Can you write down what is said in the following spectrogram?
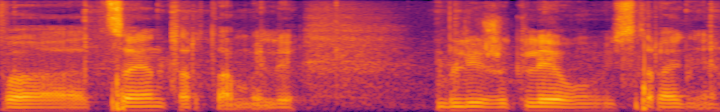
в центр там или ближе к левой стороне.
